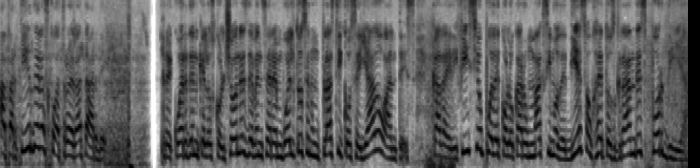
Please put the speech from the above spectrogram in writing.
a partir de las 4 de la tarde. Recuerden que los colchones deben ser envueltos en un plástico sellado antes. Cada edificio puede colocar un máximo de 10 objetos grandes por día.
